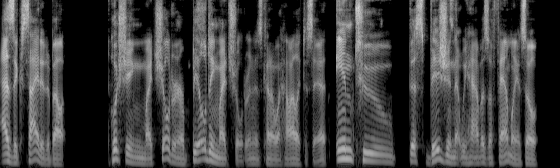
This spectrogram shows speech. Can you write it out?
as excited about pushing my children or building my children, is kind of how I like to say it, into this vision that we have as a family. And so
